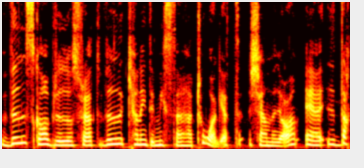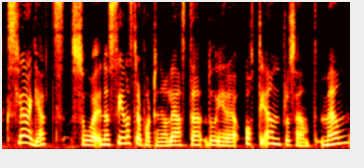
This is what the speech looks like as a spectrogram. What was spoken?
Vi ska bry oss för att vi kan inte missa det här tåget, känner jag. Eh, I dagsläget, så i den senaste rapporten jag läste, då är det 81 procent män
